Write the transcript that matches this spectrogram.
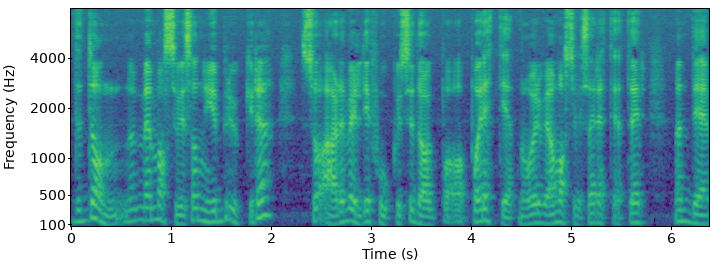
danner, med massevis av nye brukere, så er det veldig fokus i dag på, på rettighetene våre. Vi har massevis av rettigheter. Men det,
